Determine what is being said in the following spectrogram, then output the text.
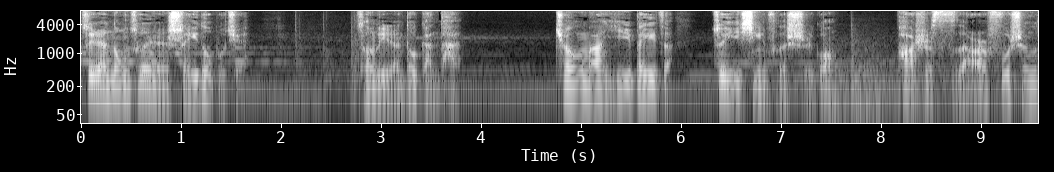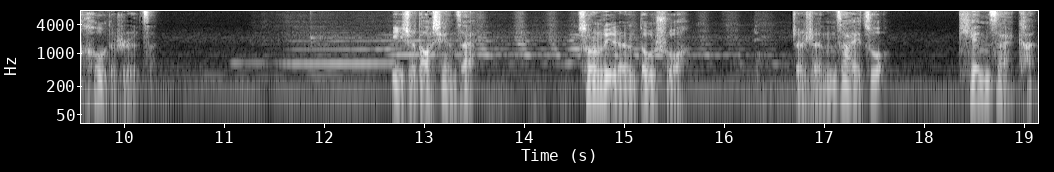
虽然农村人谁都不缺，村里人都感叹，琼妈一辈子最幸福的时光，怕是死而复生后的日子。一直到现在，村里人都说，这人在做，天在看。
